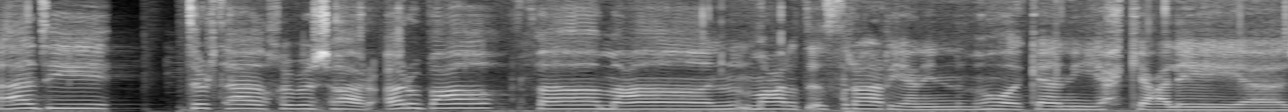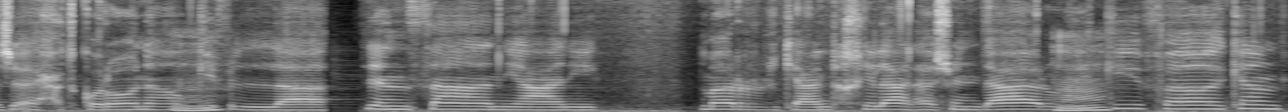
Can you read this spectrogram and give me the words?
هذه درتها تقريبا شهر أربعة فمع معرض إصرار يعني إنه هو كان يحكي على آه، جائحة كورونا وكيف ال- الإنسان يعني مر يعني خلالها شندار وهيك. فكانت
